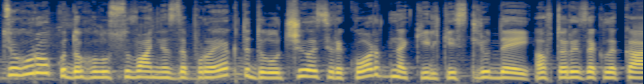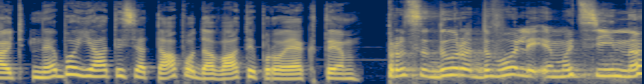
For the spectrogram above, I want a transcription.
Цього року до голосування за проекти долучилась рекордна кількість людей. Автори закликають не боятися та подавати проекти. Процедура доволі емоційно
